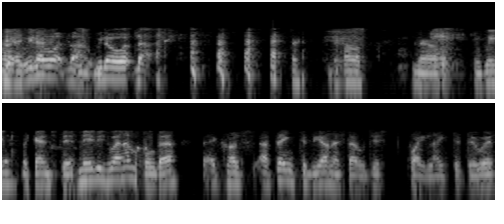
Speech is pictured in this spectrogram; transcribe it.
yeah, we don't want that. We don't want that. No, no, I'm way up against it. Maybe when I'm older, because I think, to be honest, I would just quite like to do it.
